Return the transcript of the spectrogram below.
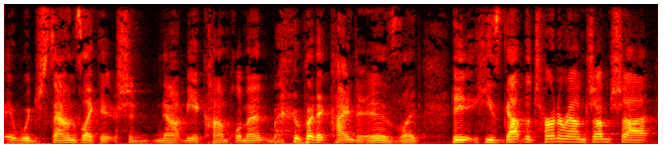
which sounds like it should not be a compliment, but it kind of is. Like he he's got the turnaround jump shot,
